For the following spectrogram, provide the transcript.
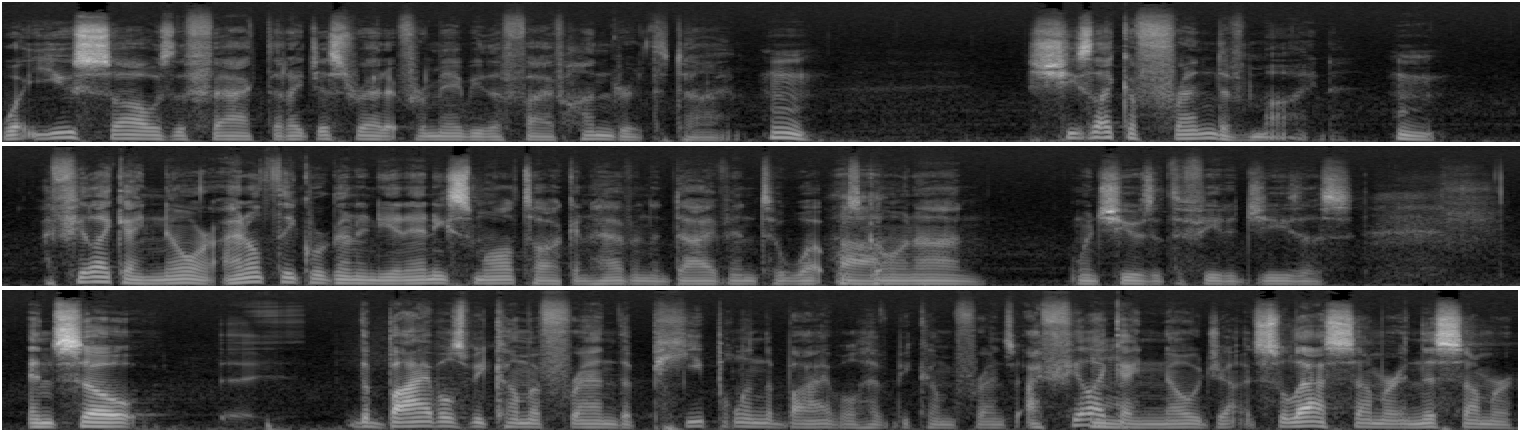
what you saw was the fact that I just read it for maybe the 500th time. Hmm. She's like a friend of mine. Hmm. I feel like I know her. I don't think we're going to need any small talk in heaven to dive into what was Huh. going on when she was at the feet of Jesus. And so, the Bible's become a friend. The people in the Bible have become friends. I feel like Mm. I know John. So last summer and this summer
